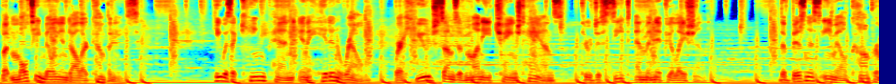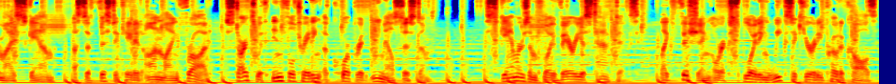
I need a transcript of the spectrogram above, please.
but multi-million dollar companies. He was a kingpin in a hidden realm where huge sums of money changed hands through deceit and manipulation. The business email compromise scam, a sophisticated online fraud, starts with infiltrating a corporate email system. Scammers employ various tactics, like phishing or exploiting weak security protocols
